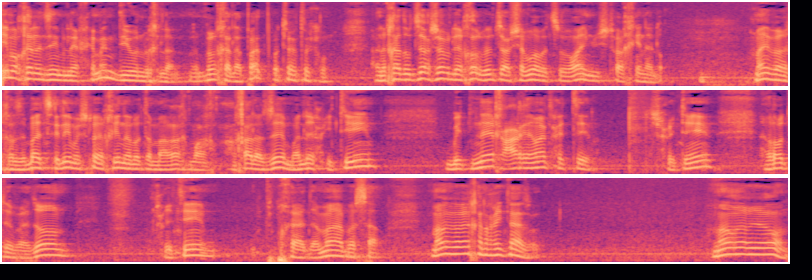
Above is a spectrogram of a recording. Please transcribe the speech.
אם אוכל את זה עם לחם, אין דיון בכלל. מברך על הפת, פותר את הכל. על אחד רוצה עכשיו לאכול באמצע השבוע בצהריים, אשתו הכינה לו. מה יברך על זה? בא אצל אמא שלו, הכינה לו את המערך, המאכל הזה, מלא חיטים, בטנך ערימת חיטים. יש חיטים, רוטב אדום, חיטים, תפוחי אדמה, בשר. מה מברך על החיטה הזאת? מה אומר ירון?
